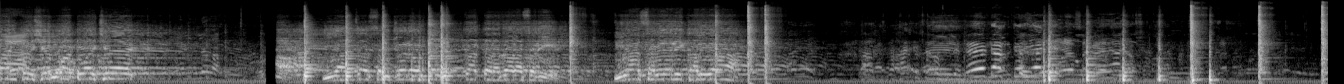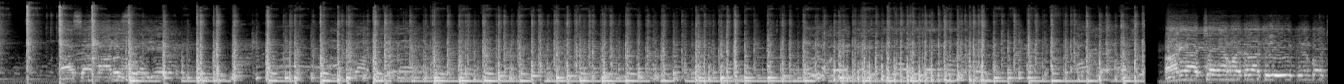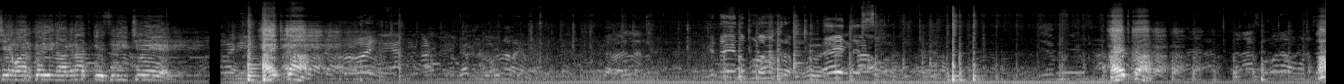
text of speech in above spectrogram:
चला पैसे पाठवायचे. याचा सौजन्य होतं एकाहत्तर हजारासाठी या सगळ्यांनी खाली या. असा माणूस पाहिजे. आणि आजच्या या मैदानातील एक नंबरचे मानकरी नागनाथ केसरीचे. आहेत का? आहेत का?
